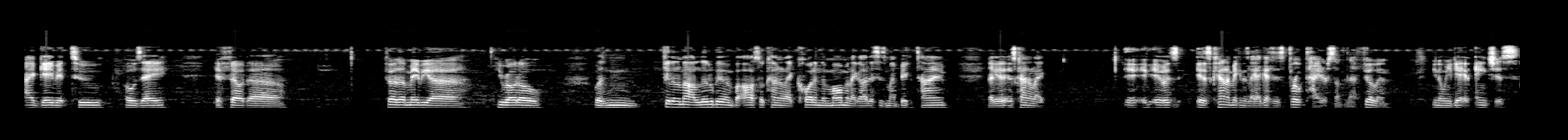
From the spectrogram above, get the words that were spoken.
I gave it to Jose it felt uh felt uh, maybe uh Hiroto was feeling him out a little bit, but also kind of like caught in the moment, like oh this is my big time. Like it, it's kind of like it, it, it was it's kind of making his like I guess his throat tight or something. That feeling, you know, when you get anxious.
